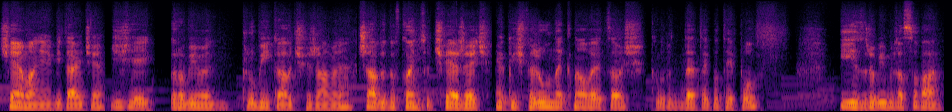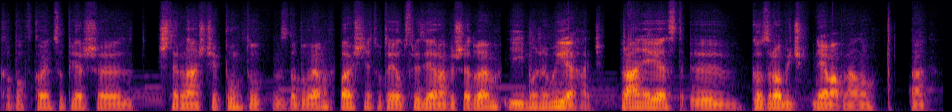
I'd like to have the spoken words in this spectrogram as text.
Siema, nie, witajcie. Dzisiaj robimy klubika, odświeżamy. Trzeba by go w końcu odświeżyć. Jakiś felunek nowy, coś, kurde, tego typu. I zrobimy losowanko, bo w końcu pierwsze 14 punktów zdobyłem. Właśnie tutaj od fryzjera wyszedłem i możemy jechać. Planie jest y, go zrobić, nie ma planu. Tak,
